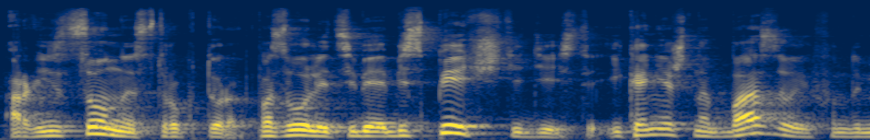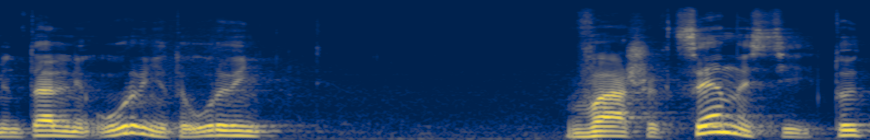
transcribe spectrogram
организационная структура позволит тебе обеспечить эти действия. И, конечно, базовый, фундаментальный уровень – это уровень ваших ценностей, той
